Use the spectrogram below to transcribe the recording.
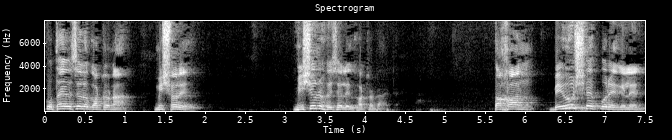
কোথায় হয়েছিল ঘটনা? মিশরে। মিশরে হয়েছিল ঘটনা এটা। তখন বেহুশ হয়ে পড়ে গেলেন,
